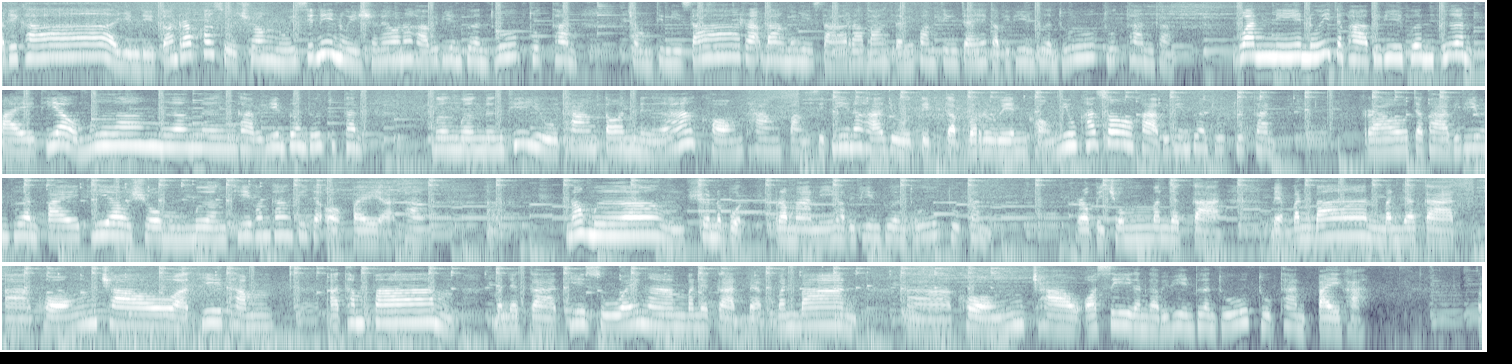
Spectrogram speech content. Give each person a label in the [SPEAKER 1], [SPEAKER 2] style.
[SPEAKER 1] วัสดีค่ะ ยินดีต้อนรับเข้าสู่ช่องนุ้ยซิดนีย์นุ้ยชาแนลนะคะพี่พี่เพื่อนๆทุกทุกท่าน ช่องที่มีสาระบ้างไม่มีสาระบ้าง แต่มีความจริงใจให้กับพี่พี่เพื่อนๆทุกทุกท่านค่ะ วันนี้นุ้ยจะพาพี่พี่เพื่อนเพื่อนไปเที่ยวเมืองเมืองหนึ่งค่ะพี่พี่เพื่อนๆทุกทุกท่าน เมืองเมืองหนึ่งที่อยู่ทางตอนเหนือของทางฝั่งซิดนีย์นะคะ อยู่ติดกับบริเวณของนิวคาสเซิลค่ะพี่พี่เพื่อนๆทุกทุกท่าน เราจะพาพี่ๆเพื่อนๆไปเที่ยวชมเมืองที่ค่อนข้างที่จะออกไปทางอนอกเมืองชนบทประมาณนี้ค่ะพี่ๆเพื่อนๆทุกทุกท่านเราไปชมบรรยากาศแบบบ้านๆบรรยากาศอของชาวที่ทำทำฟาร์มบรรยากาศที่สวยงามบรรยากาศแบบบ้านๆของชาวออสซี่กันค่ะพี่ๆเพื่อนๆทุกทุกท่านไปค่ะ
